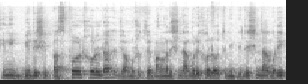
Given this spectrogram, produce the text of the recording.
তিনি বিদেশি পাসপোর্ট হোল্ডার, জন্মসূত্রে বাংলাদেশি নাগরিক হলেও তিনি বিদেশি নাগরিক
